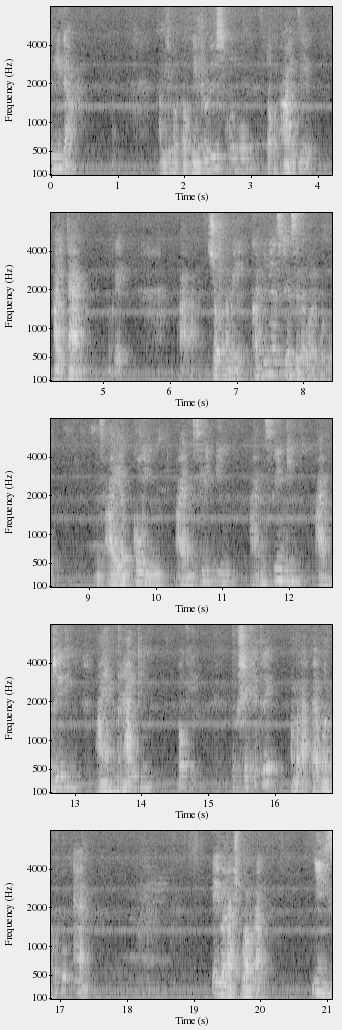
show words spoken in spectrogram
Rina আমি যখন কাউকে ইন্ট্রোডিউস করব, তখন আই দিয়ে আই অ্যাম ওকে যখন আমি কন্টিনিউয়াস টেন্সে ব্যবহার করব I am going I am sleeping I am singing I am reading I am writing okay তো সেক্ষেত্রে আমরা ব্যবহার করব অ্যাম এইবার আসব আমরা ইজ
